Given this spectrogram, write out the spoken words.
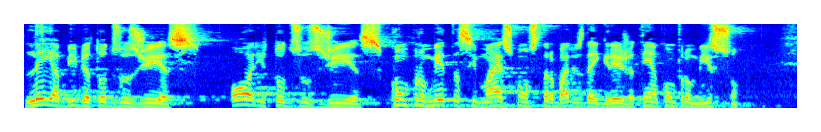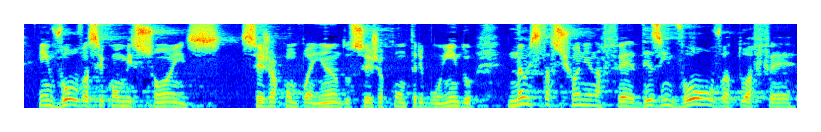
Leia a Bíblia todos os dias, ore todos os dias, comprometa-se mais com os trabalhos da igreja, tenha compromisso. Envolva-se com missões, seja acompanhando, seja contribuindo. Não estacione na fé, desenvolva a tua fé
